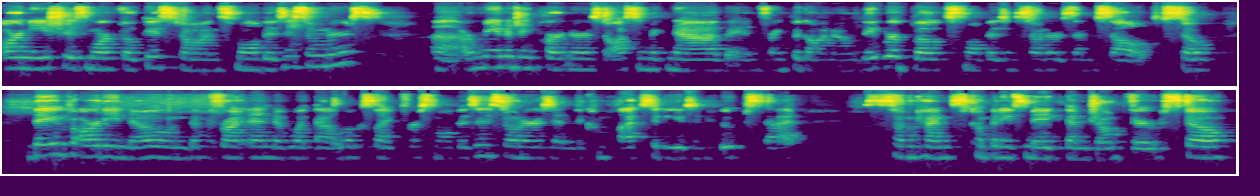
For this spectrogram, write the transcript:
our niche is more focused on small business owners. Uh, our managing partners, Austin McNabb and Frank Pagano, they were both small business owners themselves. So they've already known the front end of what that looks like for small business owners and the complexities and hoops that sometimes companies make them jump through. So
